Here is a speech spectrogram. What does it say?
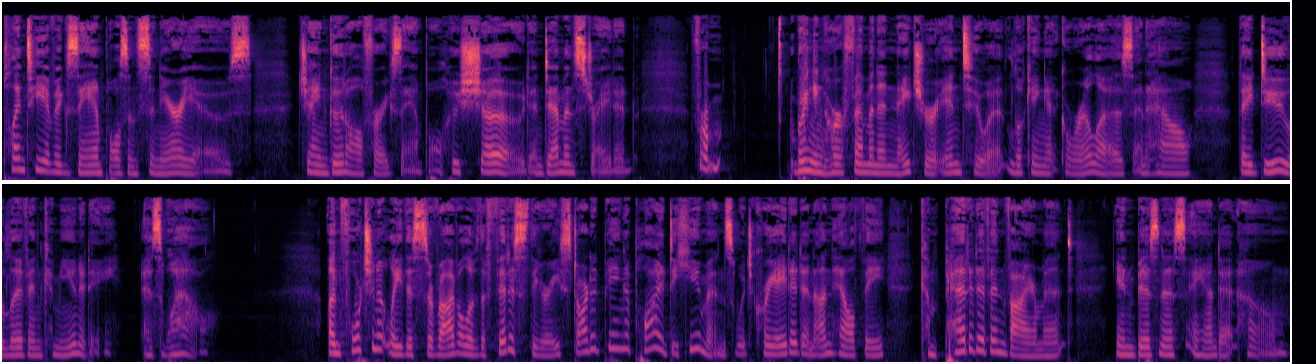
plenty of examples and scenarios. Jane Goodall, for example, who showed and demonstrated from bringing her feminine nature into it, looking at gorillas and how they do live in community as well. Unfortunately, this survival of the fittest theory started being applied to humans, which created an unhealthy, competitive environment in business and at home.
